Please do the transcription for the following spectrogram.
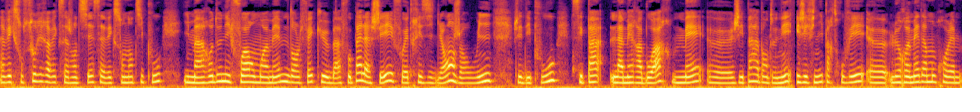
avec son sourire, avec sa gentillesse, avec son antipou, il m'a redonné foi en moi-même dans le fait que bah faut pas lâcher, il faut être résilient. Genre oui, j'ai des poux, c'est pas la mer à boire, mais euh, j'ai pas abandonné et j'ai fini par trouver euh, le remède à mon problème.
